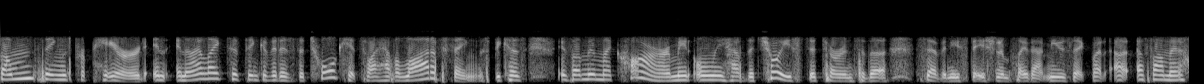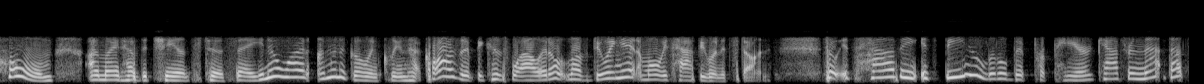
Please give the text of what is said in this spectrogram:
some things prepared, and, and I like to think of it as the toolkit. So I have a lot of things because if I'm in my car, I may only have the choice to turn to the 70 station and play that music. But uh, if I'm at home, I might have the chance to say, you know what, I'm going to go and clean that closet because while I don't love doing it, I'm always happy when it's done. So it's having, it's being a little bit prepared, Kathryn. That that's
